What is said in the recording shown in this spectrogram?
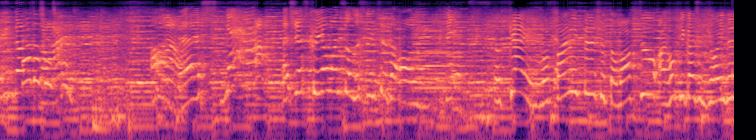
Are you guys that's what's done? Oh, yes. Yeah. It's just Kuya wants to listen to the um this. Okay, we're finally finished with the walkthrough. I hope you guys enjoyed it,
